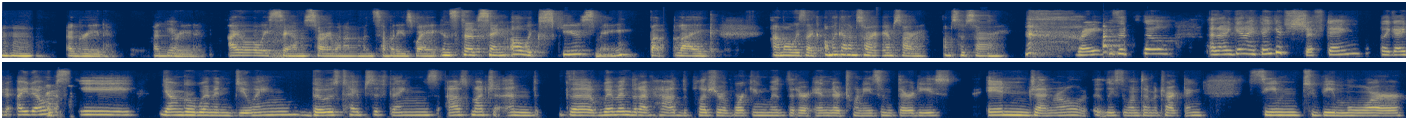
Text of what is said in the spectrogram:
Mm-hmm. Agreed. Agreed. Yeah. I always say I'm sorry when I'm in somebody's way instead of saying, oh, excuse me. But like, I'm always like, oh my God, I'm sorry. I'm sorry. I'm so sorry. right. Because it's still, and again, I think it's shifting. Like, I, I don't see younger women doing those types of things as much. And the women that I've had the pleasure of working with that are in their 20s and 30s in general, at least the ones I'm attracting, seem to be more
